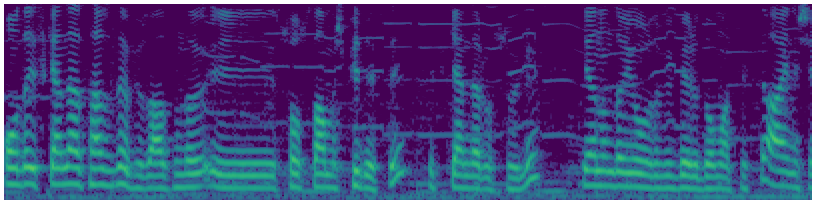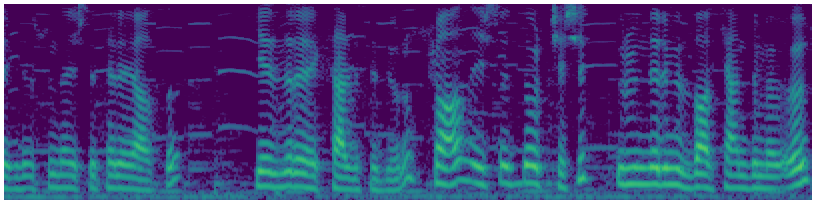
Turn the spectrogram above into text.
Onu da İskender tarzında yapıyoruz. Altında e, soslanmış pidesi, İskender usulü. Yanında yoğurdu, biberi, domatesi. Aynı şekilde üstünde işte tereyağısı gezdirerek servis ediyoruz. Şu an işte 4 çeşit ürünlerimiz var kendime öz.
